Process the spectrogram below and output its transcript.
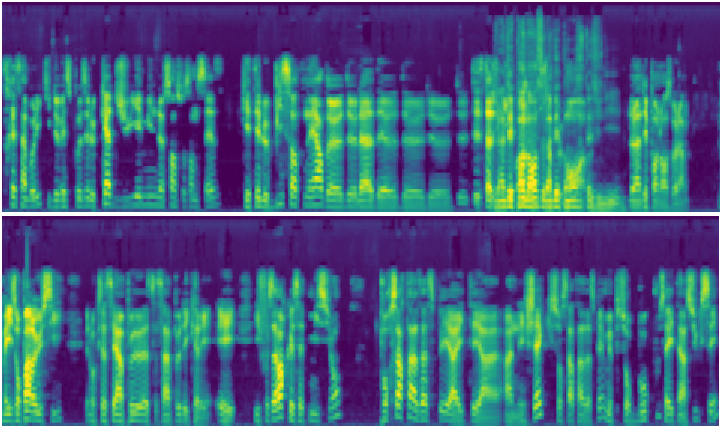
très symbolique, il devait se poser le 4 juillet 1976, qui était le bicentenaire de, de la, de, de, de- de- des États-Unis. L'indépendance, de l'indépendance des États-Unis. de l'indépendance, voilà. Mais ils n'ont pas réussi, et donc ça s'est un peu, ça s'est un peu décalé. Et il faut savoir que cette mission, pour certains aspects, a été un, un échec sur certains aspects, mais sur beaucoup, ça a été un succès.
